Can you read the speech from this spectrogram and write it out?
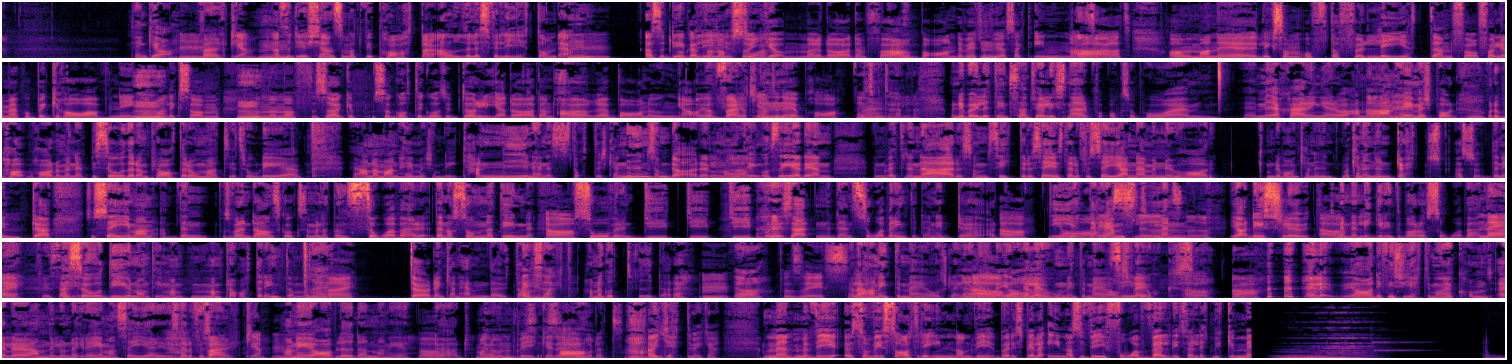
Tänker jag. Verkligen. Alltså det känns som att vi pratar alldeles för lite om det. Alltså det och att man också så... gömmer döden för Ja. barn. Det vet jag att vi har sagt innan. Ja. Så här att ja, men man är liksom ofta för liten för att följa med på begravning och man liksom, ja, men man försöker så gott det går typ dölja döden för eh, barn och unga. Och jag, jag tror inte det är bra. Jag tror inte heller det. Men det var ju lite intressant, för jag lyssnar på, också på eh, Mia Skäringer och Anna Mannheimers podd. Och då har, har de en episod där de pratar om att, jag tror det är eh, Anna Mannheimer som det är kanin, hennes dotters kanin som dör eller någonting. Och så är det en, en veterinär som sitter och säger istället för att säga nej men nu har om det var en kanin, har kaninen dött, alltså den är död. Så säger man, att den, och så var den dansk också, men att den sover, den har somnat in. Ja. Sover den dyp, dyp, dyp. Och det är så här, nej, den sover inte, den är död. Ja. Det är Ja, jättehemskt det är slut men, nu. ja det är slut, men den ligger inte bara och sover. Nej, precis. Alltså och det är ju någonting, man, man pratar inte om att Nej, döden kan hända utan Exakt. han har gått vidare. Ja. precis. Eller han är inte med oss längre. Ja. Ja. Eller hon är inte med oss längre. också. Ja. Eller ja, det finns ju jättemånga konst eller annorlunda grejer man säger istället för Verkligen. man är avliden, man är Ja, död. man Ja, undviker det Ja. ordet. Ja jättemycket. Men, men vi, som vi sa till det innan vi började spela in, alltså vi får väldigt, väldigt mycket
